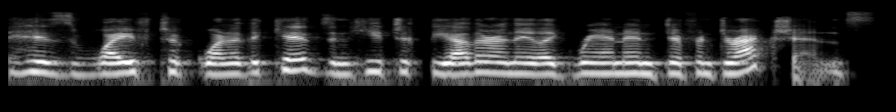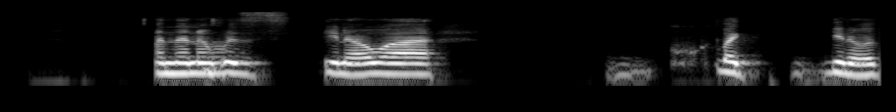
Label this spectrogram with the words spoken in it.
his wife took one of the kids and he took the other and they like ran in different directions. And then it was you know uh like you know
